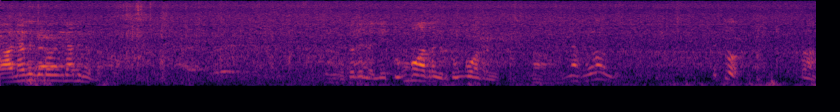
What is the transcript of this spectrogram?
അതിനകത്ത് കിട്ടും ഇതിനകത്ത് കിട്ടും. കിട്ടത്തില്ല തുമ്പ് മാത്രം കിട്ടും തുമ്പ് മാത്രം കിട്ടും കിട്ടുമോ ആ.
